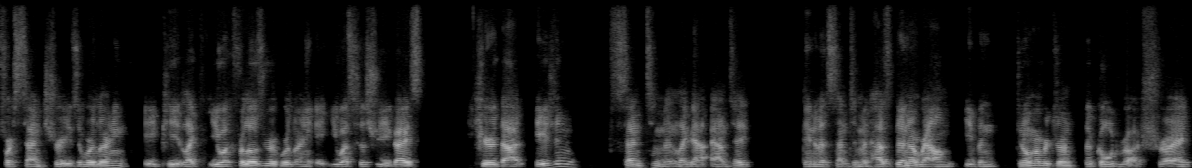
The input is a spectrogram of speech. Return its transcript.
for centuries. We're learning AP like US for those of you who are learning US history, you guys hear that Asian sentiment, like that anti-native sentiment, has been around even you know remember during the gold rush, right?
